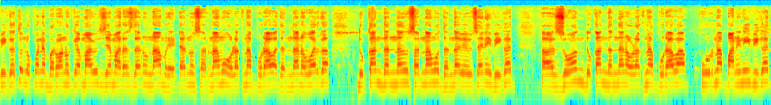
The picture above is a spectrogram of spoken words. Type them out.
વિગતો લોકોને ભરવાનું કહેવામાં આવ્યું છે, જેમાં અરજદારનું નામ, રેટરનું સરનામું, ઓળખના પુરાવા, ધંધાનો વર્ગ, દુકાન ધંધાનું સરનામું, ધંધા વ્યવસાયની વિગત ઝોન, દુકાન ધંધાના ઓળખના પુરાવા, પૂરના પાણીની વિગત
